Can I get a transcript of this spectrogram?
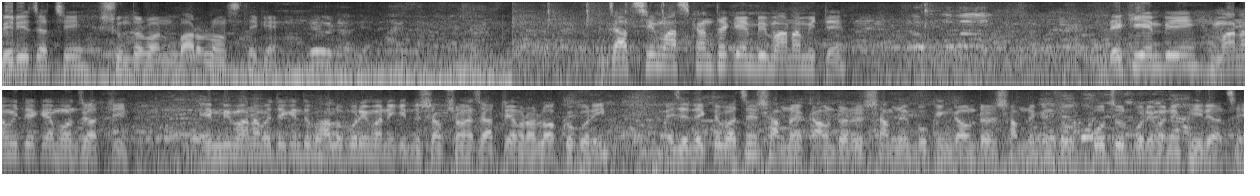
বেরিয়ে যাচ্ছি সুন্দরবন বারো লঞ্চ থেকে। যাচ্ছি মাঝখান থেকে এমবি মানামিতে। দেখি এমবি মানামিতে কেমন যাত্রী। এমবি মানামিতে কিন্তু ভালো পরিমাণে কিন্তু সবসময় যাত্রী আমরা লক্ষ্য করি। এই যে দেখতে পাচ্ছেন সামনে কাউন্টারের সামনে বুকিং কাউন্টারের সামনে কিন্তু প্রচুর পরিমাণে ভিড় আছে।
